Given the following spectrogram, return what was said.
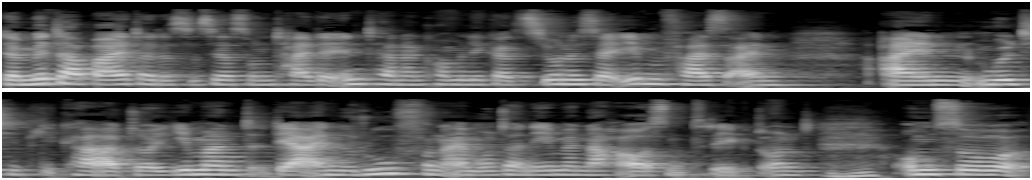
der Mitarbeiter, das ist ja so ein Teil der internen Kommunikation, ist ja ebenfalls ein, ein Multiplikator, jemand, der einen Ruf von einem Unternehmen nach außen trägt. Und mhm. umso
